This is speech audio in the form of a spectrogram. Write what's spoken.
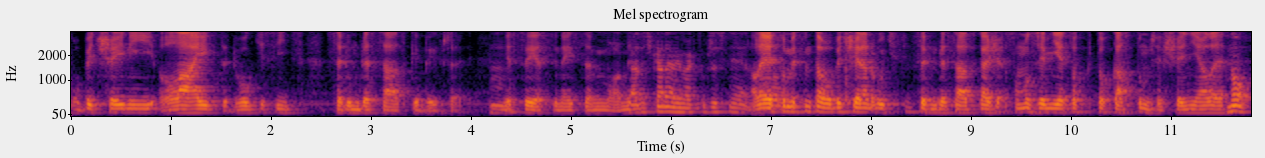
obyčejný light 2070, bych řekl. Hmm. Jestli, jestli nejsem... Ale Já teďka nevím, jak to přesně je. Ale je to, myslím, ta obyčejná 2070, že samozřejmě je to, to custom řešení, ale no,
